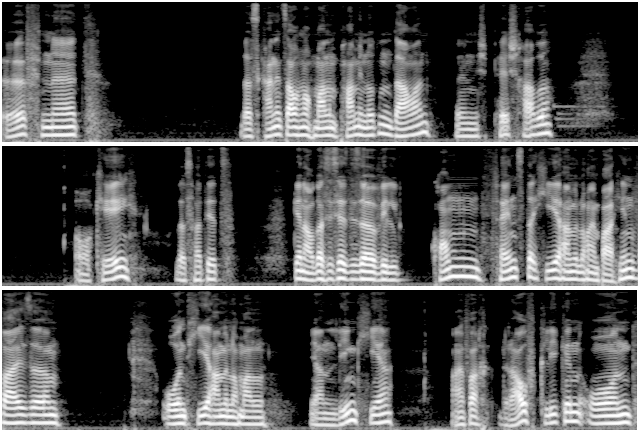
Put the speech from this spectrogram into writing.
öffnet. Das kann jetzt auch noch mal ein paar Minuten dauern, wenn ich Pech habe. Okay, das hat jetzt, genau, das ist jetzt dieser Willkommen Willkommen-Fenster. Hier haben wir noch ein paar Hinweise. Und hier haben wir nochmal ja, einen Link hier. Einfach draufklicken und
